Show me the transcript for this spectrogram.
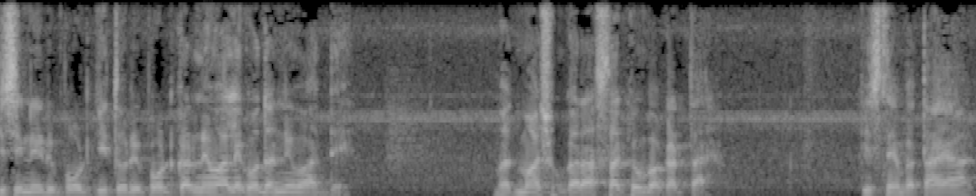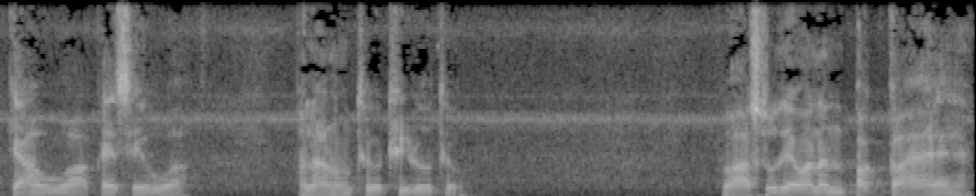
किसी ने रिपोर्ट की तो रिपोर्ट करने वाले को धन्यवाद दे। बदमाशों का रास्ता क्यों पकड़ता है? किसने बताया? क्या हुआ? कैसे हुआ? फलाणो थियो ठीड़ो थियो वासुदेवानंद पक्का है।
